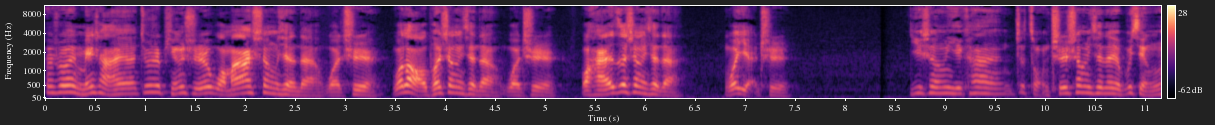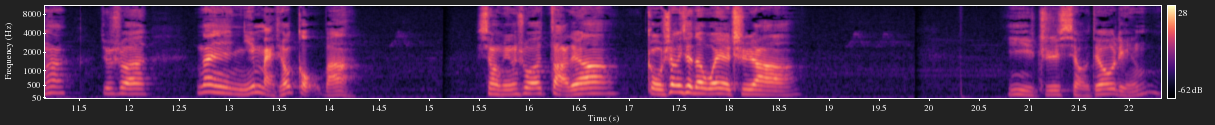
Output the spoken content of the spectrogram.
他说也没啥呀，就是平时我妈剩下的我吃，我老婆剩下的我吃，我孩子剩下的我也吃。医生一看这总吃剩下的也不行啊，就说：“那你买条狗吧。”小明说：“咋的呀？狗剩下的我也吃啊。”一只小凋零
